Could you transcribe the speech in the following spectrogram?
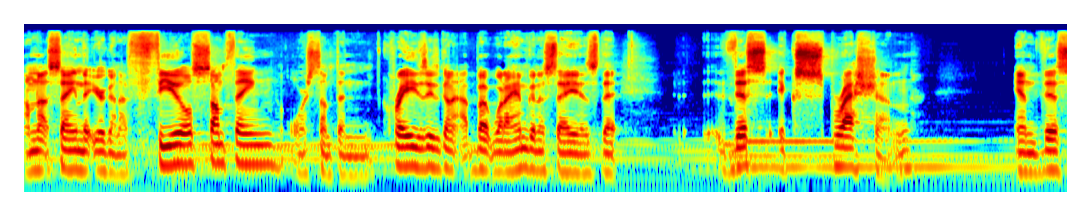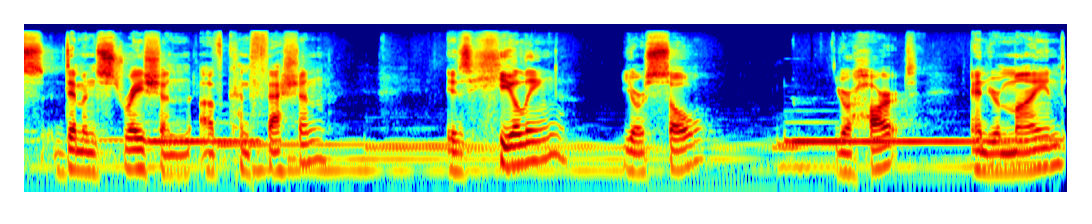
I'm not saying that you're going to feel something or something crazy is going to, but what I am going to say is that this expression and this demonstration of confession is healing your soul, your heart, and your mind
